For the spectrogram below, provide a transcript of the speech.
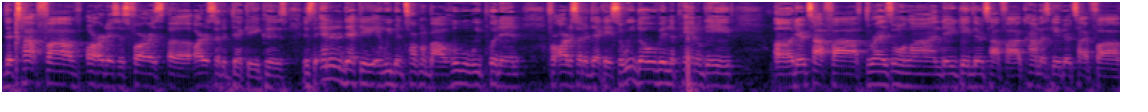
the top five artists as far as uh, artists of the decade because it's the end of the decade, and we've been talking about who will we put in for artists of the decade. So we dove in. The panel gave uh, their top five. Threads online they gave their top five. Comments gave their top five.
